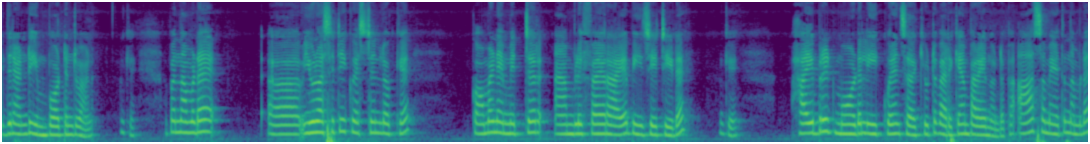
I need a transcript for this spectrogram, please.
ഇത് രണ്ട് ഇമ്പോർട്ടന്റുമാണ് ഓക്കെ അപ്പം നമ്മുടെ യൂണിവേഴ്സിറ്റി ക്വസ്റ്റ്യനിലൊക്കെ കോമൺ എമിറ്റർ ആംപ്ലിഫയർ ആയ ബി ജെ ടിയുടെ okay hybrid model equivalent circuit വരയ്ക്കാൻ പറയുന്നുണ്ട്. അപ്പോൾ ആ സമയത്ത് നമ്മുടെ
